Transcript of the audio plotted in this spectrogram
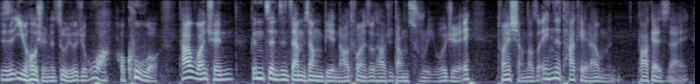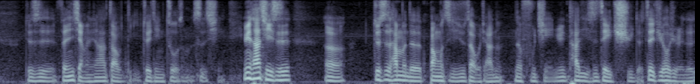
就是议员候选人的助理，就觉得哇，好酷哦！他完全跟政治沾不上边，然后突然说他要去当助理，我就觉得哎，突然想到说，哎，那他可以来我们 podcast 来，就是分享一下他到底最近做什么事情。因为他其实呃，就是他们的办公室就在我家那那附近，因为他也是这一区的，这一区候选人的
